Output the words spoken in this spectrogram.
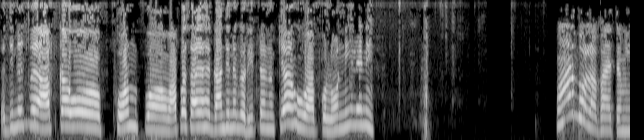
दिनेश भाई आपका वो फॉर्म प- वापस आया है गांधीनगर रिटर्न क्या हुआ आपको लोन नहीं लेनी કોણ બોલો ભાઈ તમે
